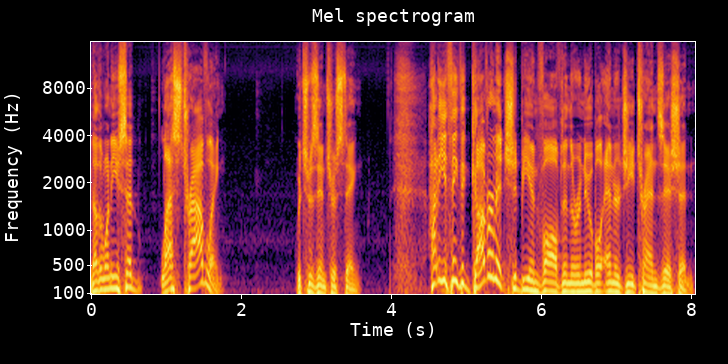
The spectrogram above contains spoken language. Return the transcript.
Another one of you said, less traveling, which was interesting. How do you think the government should be involved in the renewable energy transition?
